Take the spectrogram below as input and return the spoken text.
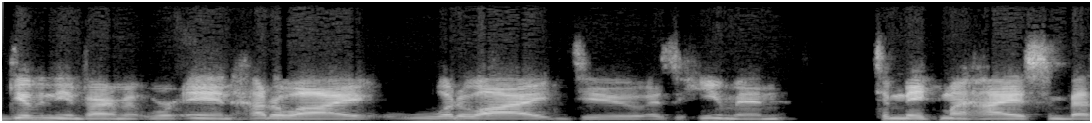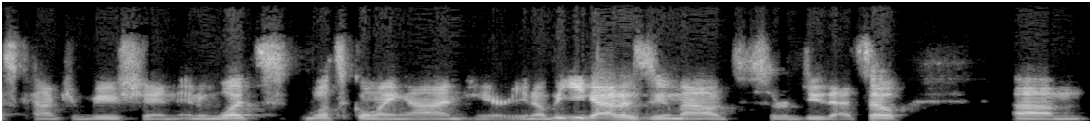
given the environment we're in, how do I, what do I do as a human to make my highest and best contribution, and what's what's going on here, you know? But you got to zoom out to sort of do that. So, um,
